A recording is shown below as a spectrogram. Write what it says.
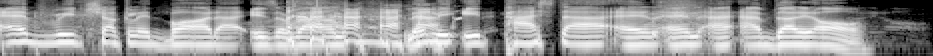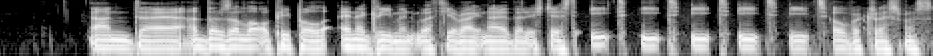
every chocolate bar that is around. let me eat pasta, and and I, I've done it all. And uh, there's a lot of people in agreement with you right now that it's just eat, eat, eat, eat, eat over Christmas.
